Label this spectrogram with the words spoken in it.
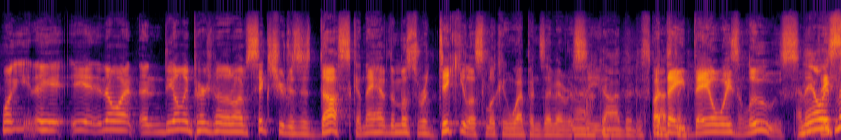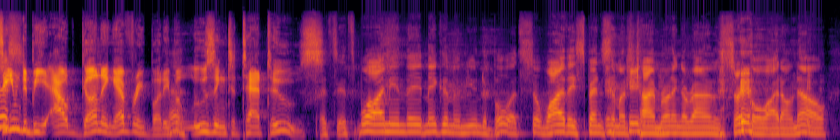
Well, you, you- know what? And the only person that don't have six shooters is Dusk, and they have the most ridiculous looking weapons I've ever oh, seen. Oh, God, they're disgusting. But they they always lose, And they always seem miss. to be outgunning everybody, but losing to tattoos. It's it's well, I mean, they make them immune to bullets. So why they spend so much time running around in a circle, I don't know.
